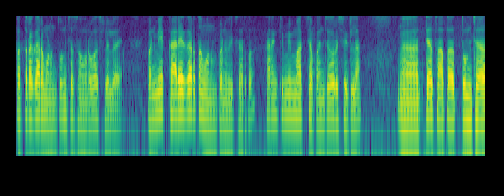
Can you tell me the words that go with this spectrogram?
पत्रकार म्हणून तुमच्यासमोर बसलेलो आहे. पण मी एक कार्यकर्ता म्हणून पण विचारतो कारण की मी मागच्या पंचावर शिकला. त्याच आता तुमच्या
